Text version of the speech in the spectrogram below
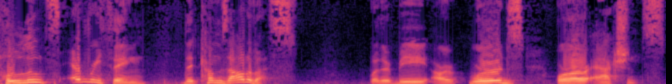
pollutes everything that comes out of us, whether it be our words or our actions.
